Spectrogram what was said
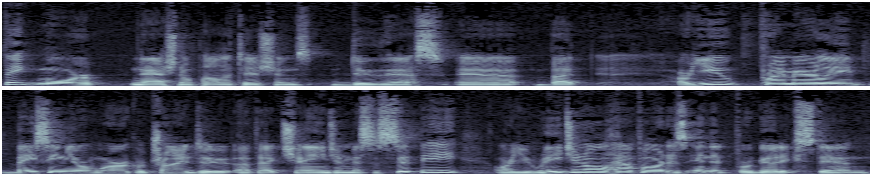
think, more national politicians do this, uh, but are you primarily basing your work or trying to affect change in Mississippi? Are you regional? How far does End It for Good extend?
